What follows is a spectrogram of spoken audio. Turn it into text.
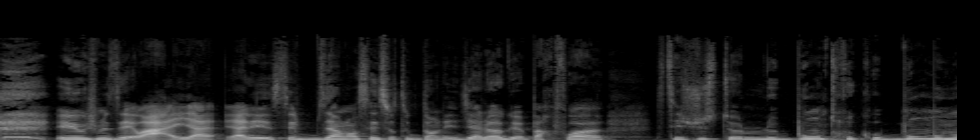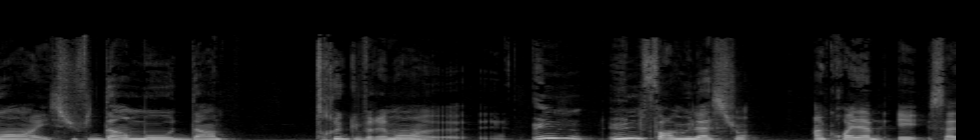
et où je me disais ouais, allez c'est bien lancé surtout que dans les dialogues parfois c'est juste le bon truc au bon moment il suffit d'un mot d'un truc vraiment, euh, une, formulation incroyable et ça,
